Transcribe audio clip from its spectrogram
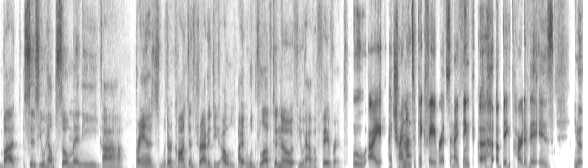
But since you help so many uh, brands with their content strategy, I, w- I would love to know if you have a favorite. Ooh, I, I try not to pick favorites. And I think a, a big part of it is you know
